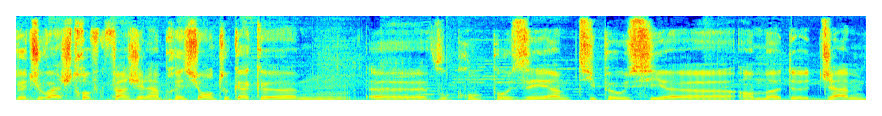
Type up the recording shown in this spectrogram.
Parce que tu vois, je trouve, enfin, j'ai l'impression en tout cas que euh, vous composez un petit peu aussi euh, en mode jam.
